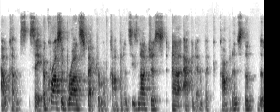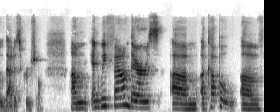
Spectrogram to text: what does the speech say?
outcomes say across a broad spectrum of competencies not just uh, academic competence though, though that is crucial. Um, and we found there's um, a couple of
